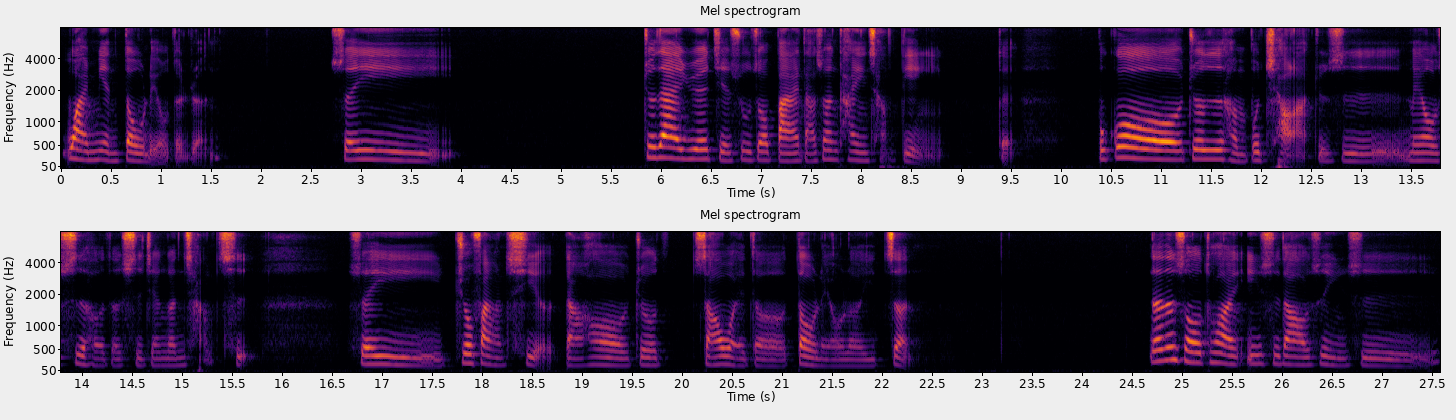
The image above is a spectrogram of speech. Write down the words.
外面逗留的人。所以就在约结束之后，本来打算看一场电影，对，不过就是很不巧啦，就是没有适合的时间跟场次，所以就放弃了，然后就稍微的逗留了一阵。那那时候突然意识到事情是，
